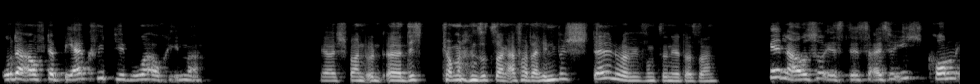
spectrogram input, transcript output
Oder auf der Berghütte, wo auch immer. Ja, spannend. Und äh, dich kann man dann sozusagen einfach dahin bestellen oder wie funktioniert das dann? Genau so ist es. Also ich komme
